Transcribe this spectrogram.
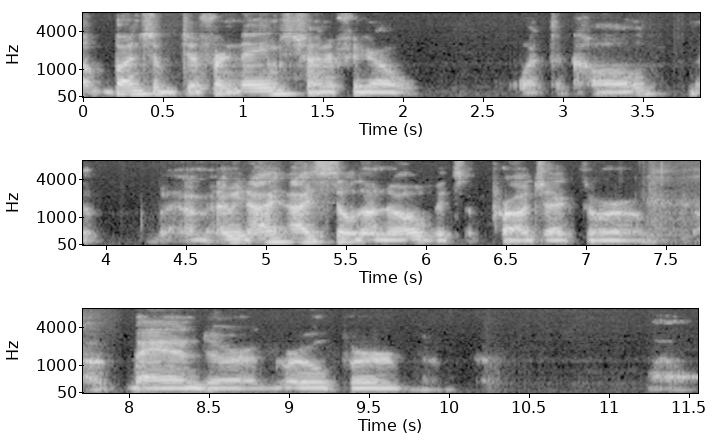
a, a bunch of different names trying to figure out what to call the. I mean, I, I still don't know if it's a project or a, a band or a group or uh,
